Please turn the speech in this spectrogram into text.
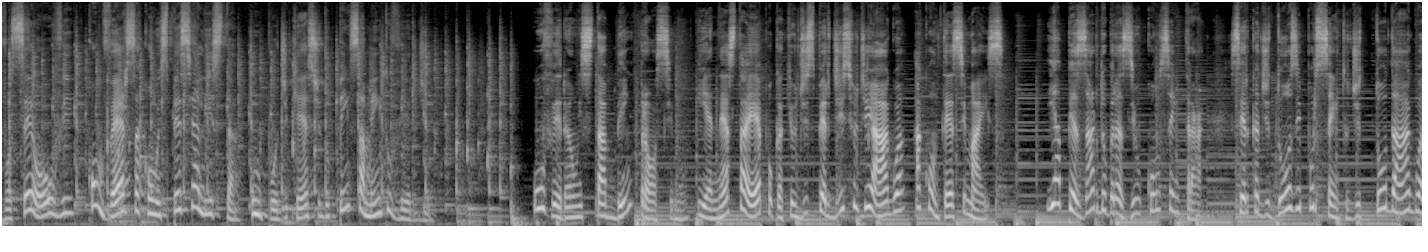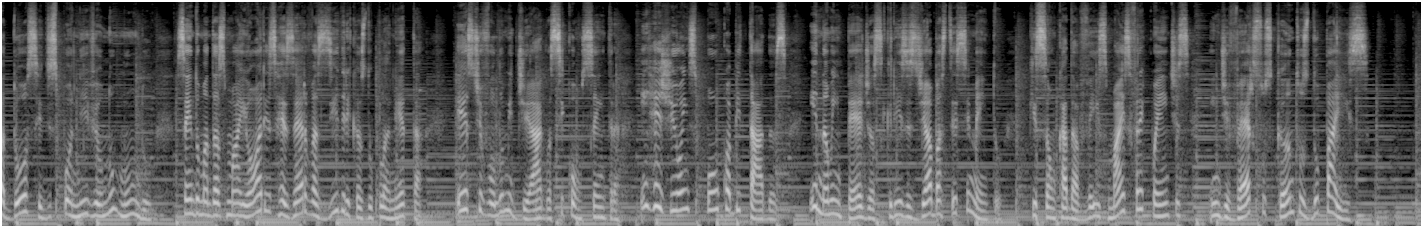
Você ouve Conversa com o Especialista, um podcast do Pensamento Verde. O verão está bem próximo e é nesta época que o desperdício de água acontece mais. E apesar do Brasil concentrar cerca de 12% de toda a água doce disponível no mundo, sendo uma das maiores reservas hídricas do planeta, este volume de água se concentra em regiões pouco habitadas e não impede as crises de abastecimento, que são cada vez mais frequentes em diversos cantos do país.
